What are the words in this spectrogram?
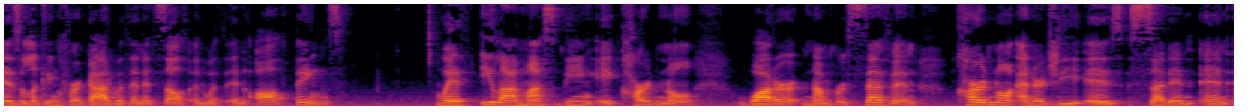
is looking for God within itself and within all things. With Elon Musk being a cardinal water number seven, cardinal energy is sudden and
